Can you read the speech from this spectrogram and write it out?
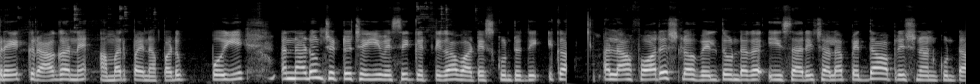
బ్రేక్ రాగానే అమర్ పైన పోయి నడుం చుట్టూ చెయ్యి వేసి గట్టిగా వాటేసుకుంటుంది. ఇక అలా ఫారెస్ట్లో వెళ్తుండగా ఈసారి చాలా పెద్ద ఆపరేషన్ అనుకుంటా.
